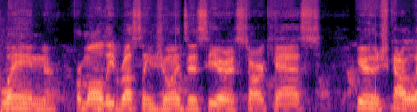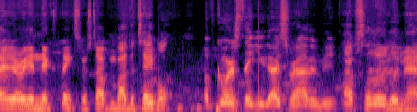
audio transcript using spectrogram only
Wayne from All Elite Wrestling joins us here at Starrcast here in the Chicagoland area. Nick, thanks for stopping by the table. Of course, thank you guys for having me. Absolutely, man.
